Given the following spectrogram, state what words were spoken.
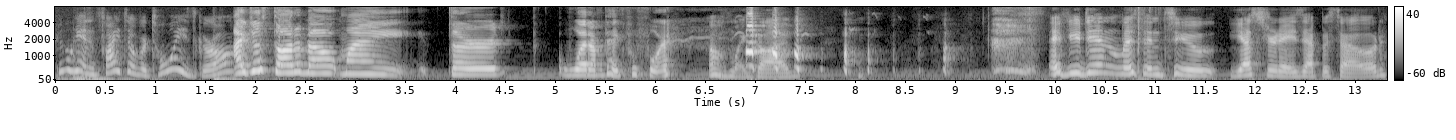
people get in fights over toys, girl. I just thought about my third what I'm thankful for. oh my god. if you didn't listen to yesterday's episode,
